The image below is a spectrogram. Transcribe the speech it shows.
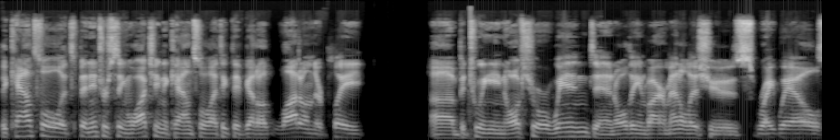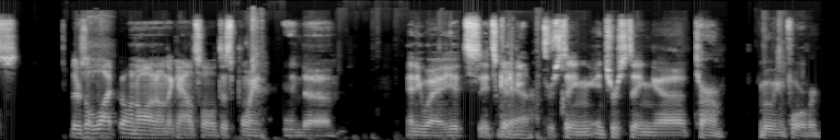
the council. It's been interesting watching the council. I think they've got a lot on their plate uh, between offshore wind and all the environmental issues, right whales. There's a lot going on on the council at this point and uh, anyway, it's it's going to yeah. be interesting interesting uh, term moving forward.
